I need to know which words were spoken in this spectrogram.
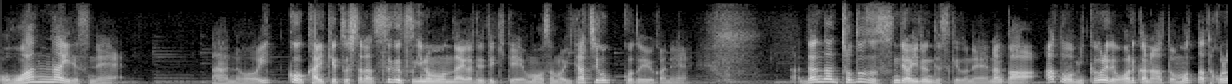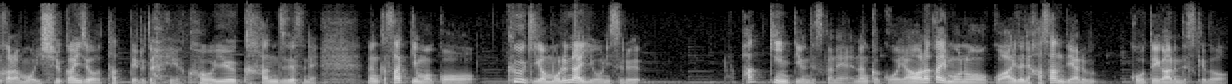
終わんないですね。あの、1個解決したらすぐ次の問題が出てきて、もうそのいたちごっこというかね、だんだんちょっとずつ進んではいるんですけどね、なんか、あと3日ぐらいで終わるかなと思ったところからもう1週間以上経ってるという、こういう感じですね。なんかさっきもこう、空気が漏れないようにする、パッキンっていうんですかね、なんかこう、柔らかいものをこう間に挟んでやる工程があるんですけど、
